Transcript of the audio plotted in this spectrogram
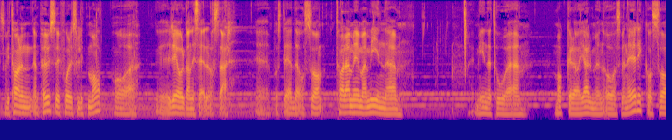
så vi tar en, en pause, vi får oss litt mat og eh, reorganiserer oss der på stedet. Og så tar jeg med meg mine, mine to makkere Gjermund og Sven Erik, og så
